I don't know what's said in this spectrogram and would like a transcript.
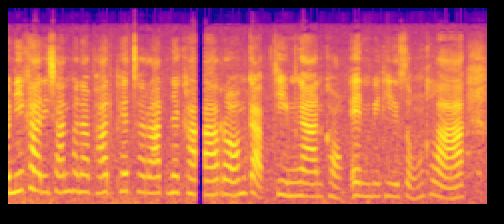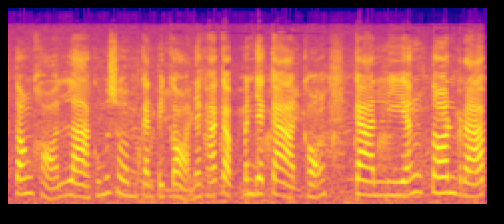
วันนี้ค่ะดิฉันพนพัฒน์เพชรรัตน์นะคะพร้อมกับทีมงานของ NBT สงขลาต้องขอลาคุณผู้ชมกันไปก่อนนะคะ กับบรรยากาศของการเลี้ยงต้อนรับ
